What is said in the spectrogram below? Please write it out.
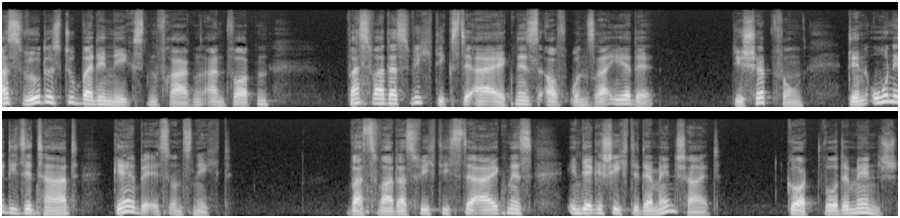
Was würdest du bei den nächsten Fragen antworten? Was war das wichtigste Ereignis auf unserer Erde? Die Schöpfung, denn ohne diese Tat gäbe es uns nicht. Was war das wichtigste Ereignis in der Geschichte der Menschheit? Gott wurde Mensch.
